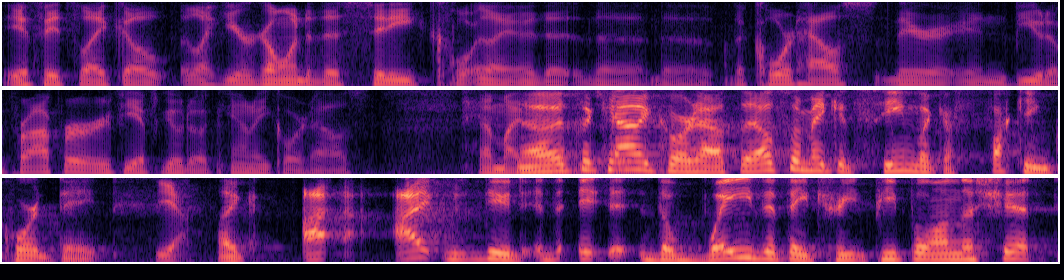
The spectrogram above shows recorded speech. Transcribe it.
If it's like a like you're going to the city court, like the, the the the courthouse there in Buda proper, or if you have to go to a county courthouse. That might No, be it's a county courthouse. They also make it seem like a fucking court date. Yeah. Like I, I, dude, it, it, the way that they treat people on this shit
